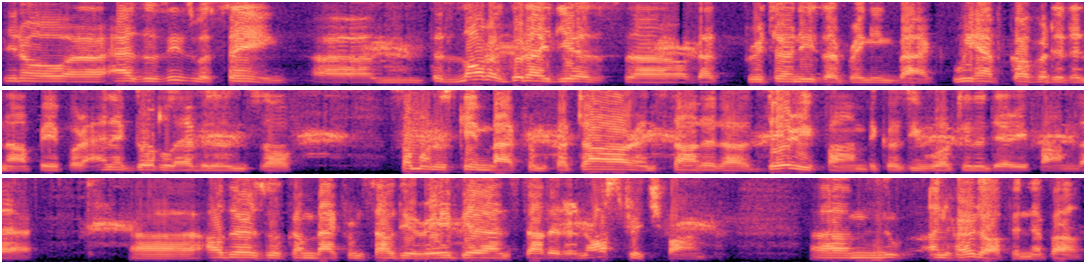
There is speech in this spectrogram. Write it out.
you know, uh, as Aziz was saying, um, a lot of good ideas uh, that returnees are bringing back. We have covered it in our paper. Anecdotal evidence of someone who came back from Qatar and started a dairy farm because he worked in a dairy farm there. Uh, others who come back from Saudi Arabia and started an ostrich farm, um, unheard of in Nepal.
